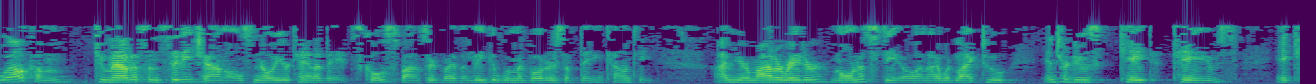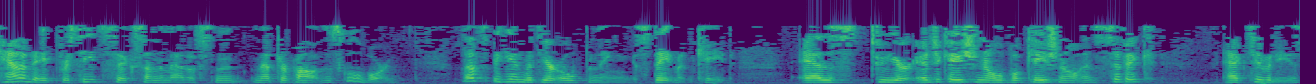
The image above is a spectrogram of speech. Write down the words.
Welcome to Madison City Channel's Know Your Candidates, co-sponsored by the League of Women Voters of Dane County. I'm your moderator, Mona Steele, and I would like to introduce Kate Toews, a candidate for seat six on the Madison Metropolitan School Board. Let's begin with your opening statement, Kate. As to your educational, vocational, and civic activities,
